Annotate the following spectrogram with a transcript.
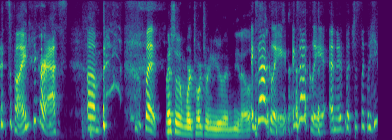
it's fine. Kick our ass. Um, but especially when we're torturing you and you know. Exactly exactly. And it, but just like when he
